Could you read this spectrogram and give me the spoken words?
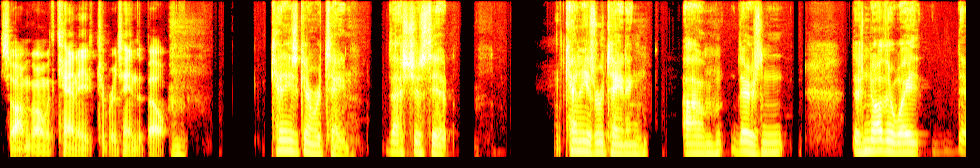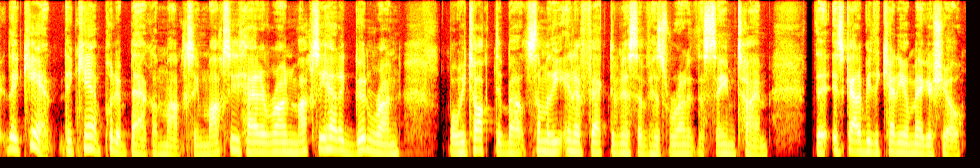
So I'm going with Kenny to retain the belt. Kenny's going to retain. That's just it. Kenny is retaining. Um, there's n- there's no other way. they- can't. They can't put it back on Moxley. Moxley had a run. Moxley had a good run, but we talked about some of the ineffectiveness of his run at the same time. That it's got to be the Kenny Omega show.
